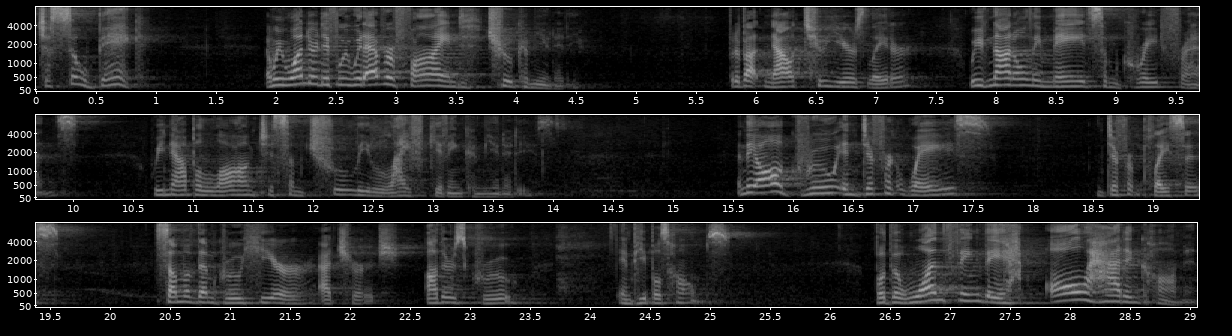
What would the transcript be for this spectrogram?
just so big. And we wondered if we would ever find true community. But about now, two years later, we've not only made some great friends, we now belong to some truly life giving communities. And they all grew in different ways, different places. Some of them grew here at church, others grew in people's homes. But the one thing they all had in common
